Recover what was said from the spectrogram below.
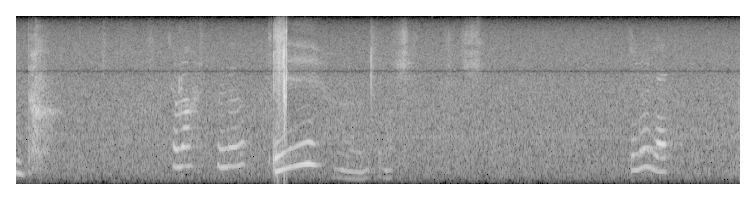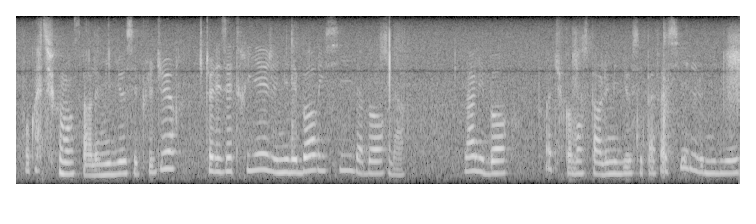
Ça marche plus. Et Ouais, ça marche. Violette. pourquoi tu commences par le milieu? C'est plus dur. Je te les ai triés, j'ai mis les bords ici d'abord, là. Là, les bords. Pourquoi tu commences par le milieu? C'est pas facile, le milieu.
